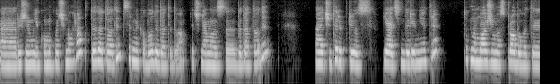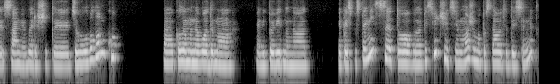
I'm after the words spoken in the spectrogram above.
е, режим, в якому хочемо грати, додати один сірник або додати два. Почнемо з додати один. Е, 4 плюс 5 дорівнює 3. Тут ми можемо спробувати самі вирішити цю головоломку. Е, Коли ми наводимо е, відповідно на якесь пусте місце, то воно підсвічується, і ми можемо поставити туди сірник.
